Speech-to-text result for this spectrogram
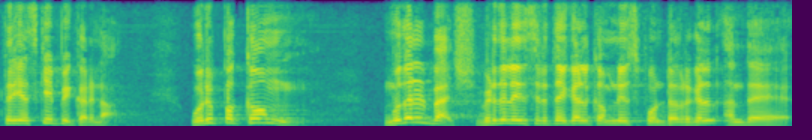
திரு எஸ்கேபி கருணா ஒரு பக்கம் முதல் பேட்ச் விடுதலை சிறுத்தைகள் கம்யூனிஸ்ட் போன்றவர்கள் அந்த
